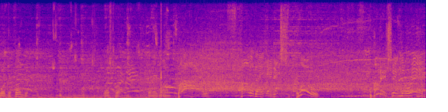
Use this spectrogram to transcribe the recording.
for the Thunder. Westbrook going to run by Holiday and explode, punishing the rim.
